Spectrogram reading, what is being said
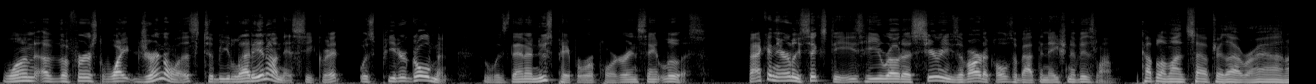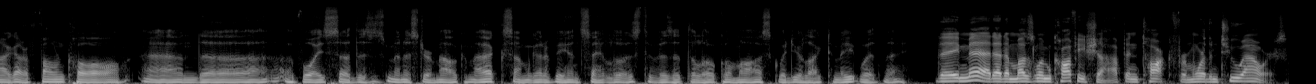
One of the first white journalists to be let in on this secret was Peter Goldman, who was then a newspaper reporter in St. Louis. Back in the early 60s, he wrote a series of articles about the Nation of Islam. A couple of months after that ran, I got a phone call, and uh, a voice said, This is Minister Malcolm X. I'm going to be in St. Louis to visit the local mosque. Would you like to meet with me? They met at a Muslim coffee shop and talked for more than two hours.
